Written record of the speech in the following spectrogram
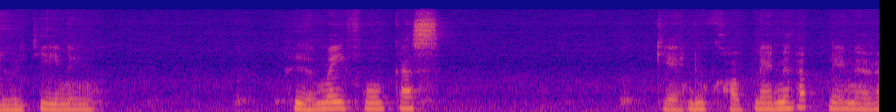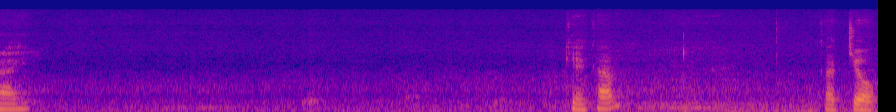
ดูอีกทีหนึ่งเผื่อไม่โฟกัสโอเคดูขอบเลนส์นะครับ เลนอะไรโอเคครับ กระจก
